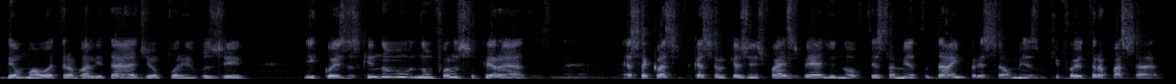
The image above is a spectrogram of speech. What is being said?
deu uma outra validade, eu porém vos digo, e coisas que não, não foram superadas. Né? Essa classificação que a gente faz Velho e Novo Testamento dá a impressão mesmo que foi ultrapassado.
